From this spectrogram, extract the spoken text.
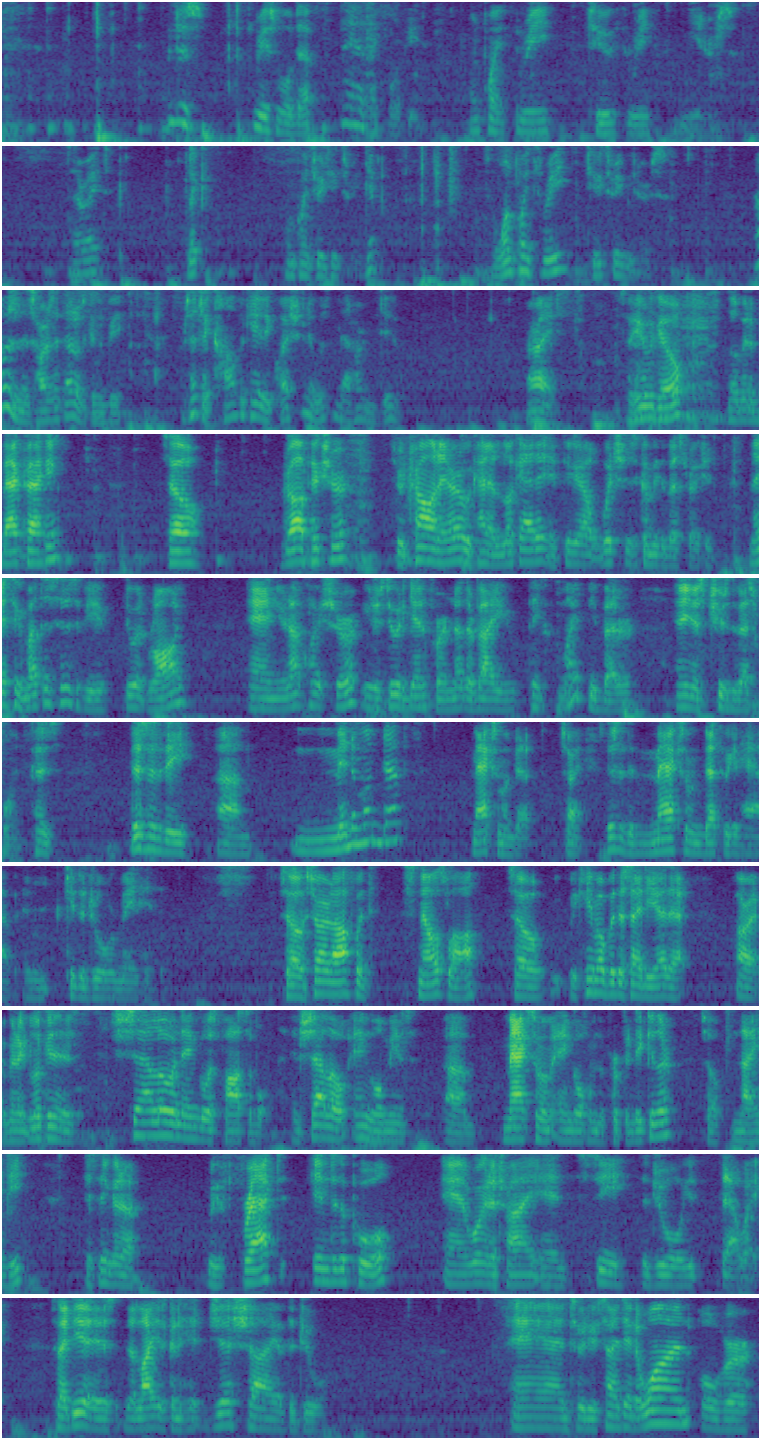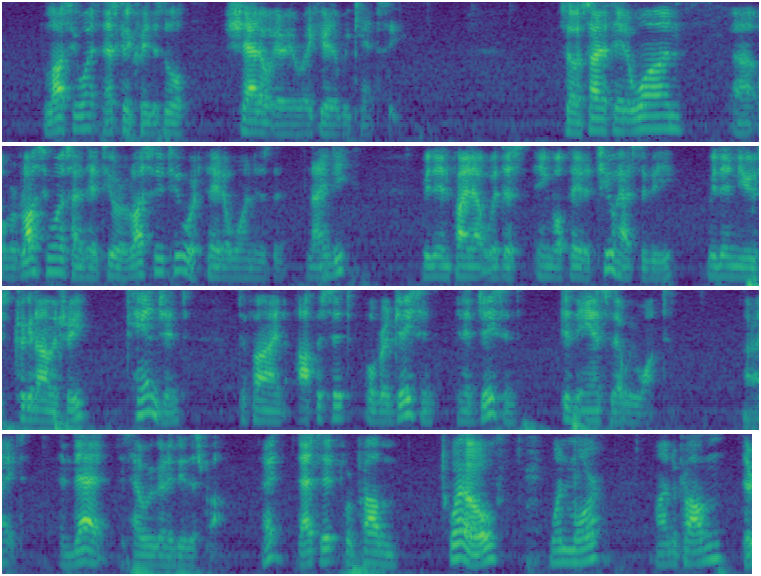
Which is reasonable depth. Eh, it's like 4 feet. 1.323 meters. Is that right? Click. 1.323. Yep. So 1.323 meters. That wasn't as hard as I thought it was going to be. For such a complicated question, it wasn't that hard to do. All right. So here we go. A little bit of backtracking. So draw a picture. Through trial and error, we kind of look at it and figure out which is going to be the best direction. Nice thing about this is if you do it wrong and you're not quite sure, you just do it again for another value you think might be better, and you just choose the best one. Because this is the um, minimum depth, maximum depth. Sorry, this is the maximum depth we can have and keep the jewel remain hidden. So started off with Snell's law. So we came up with this idea that, all right, we're going to look at it as shallow an angle as possible. And shallow angle means um, maximum angle from the perpendicular, so 90. Is then going to refract into the pool, and we're going to try and see the jewel that way. So the idea is the light is going to hit just shy of the jewel. And so we do sine theta 1 over velocity 1, and that's going to create this little shadow area right here that we can't see. So sine theta 1 uh, over velocity 1, sine theta 2 over velocity 2, where theta 1 is the 90. We then find out what this angle theta 2 has to be. We then use trigonometry, tangent, to find opposite over adjacent, and adjacent is the answer that we want. All right, and that is how we're going to do this problem. All right, that's it for problem 12. One more on to problem 13.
